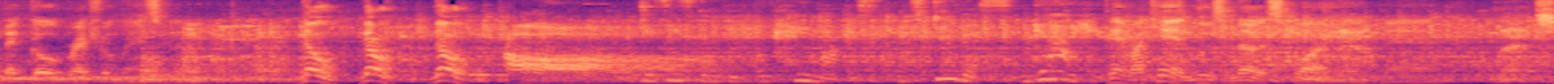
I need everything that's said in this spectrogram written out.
I want that gold retro lancer. though. No, no, no. Oh. Dizzy's gonna be okay, Marcus. Let's do this. get out of here. Damn, I can't lose another squad mate, man. Let's.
